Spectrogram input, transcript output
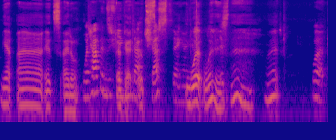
Yep. Uh, it's. I don't. what happens if you Okay, do that chest thing? What? What is that? What? What?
